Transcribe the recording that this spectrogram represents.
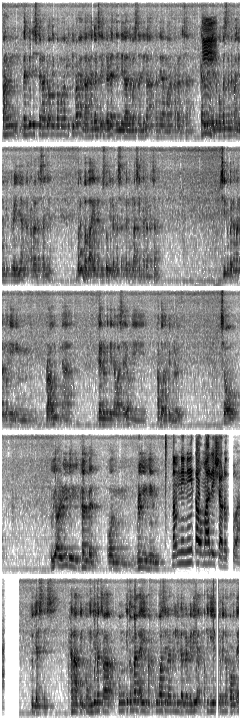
parang nagdidesperado ang ibang mga biktima na hanggang sa internet hindi nilalabas na nila ang kanilang mga karanasan. Pero Mm. lumabas na naman yung Ukrainian na karanasan niya. Walang babae na gusto ilabas ang ganung klaseng karanasan. Sino ba naman ang magiging proud na ganun ang ginawa sa'yo ni Apollo Kibuloy? So, we are really hell-bent on bringing him Ma'am Ninita, umali, shoutout po ah. to justice. Hanapin kung hindi man sa kung ito man ay makakuha sila ng legal remedy at patigilin kami ng korte.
